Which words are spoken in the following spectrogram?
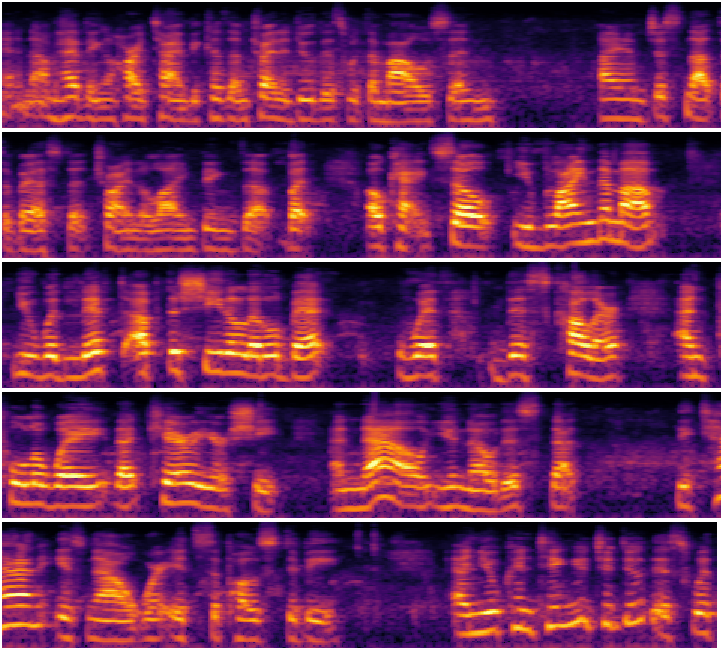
And I'm having a hard time because I'm trying to do this with the mouse and I am just not the best at trying to line things up. But okay, so you've lined them up. You would lift up the sheet a little bit with this color and pull away that carrier sheet. And now you notice that the tan is now where it's supposed to be. And you continue to do this with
